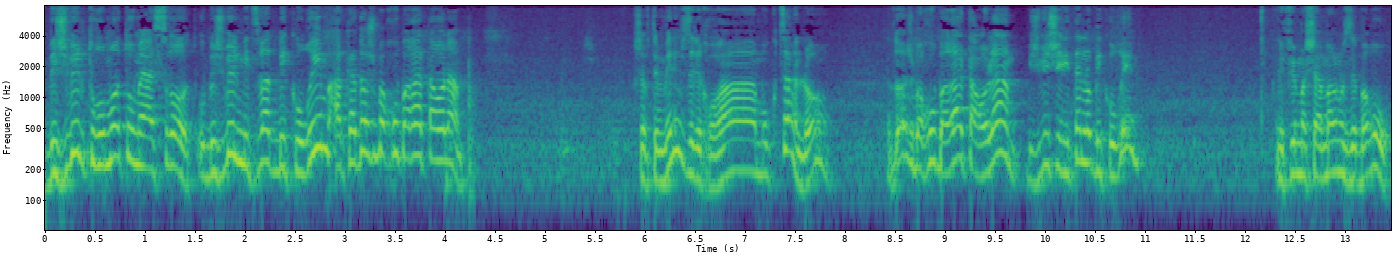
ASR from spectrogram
בשביל תרומות ומעשרות ובשביל מצוות ביקורים, הקדוש ברוך הוא ברא את העולם. עכשיו, אתם מבינים שזה לכאורה מוקצן, לא? הקדוש ברוך הוא ברא את העולם בשביל שניתן לו ביקורים? לפי מה שאמרנו זה ברור.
